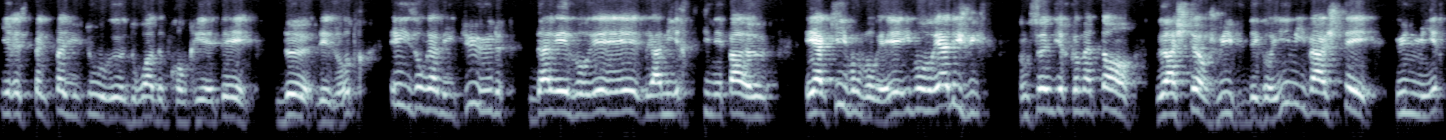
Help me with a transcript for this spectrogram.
ils ne respectent pas du tout le droit de propriété de, des autres et ils ont l'habitude d'aller voler de la myrte qui n'est pas eux. Et à qui ils vont voler? Ils vont voler à des juifs. Donc ça veut dire que maintenant, l'acheteur juif des goyim, il va acheter une myrte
